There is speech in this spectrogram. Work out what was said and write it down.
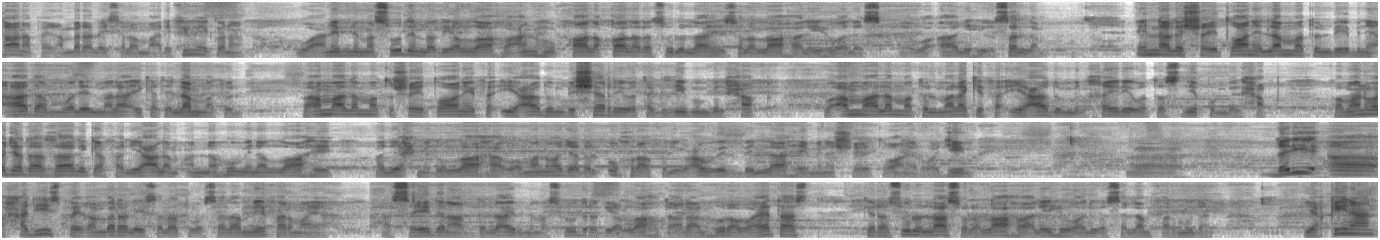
شیطان پیغمبر علیه السلام معرفی میکنه و عن ابن مسعود رضی الله عنه قال قال رسول الله صلی الله علیه و آله وسلم ان للشيطان لمة بابن آدم وللملائكة لمة فأما لمة الشيطان فإيعاد بالشر وتكذيب بالحق وأما لمة الملك فإيعاد بالخير وتصديق بالحق. فمن وجد ذلك فليعلم أنه من الله فليحمد الله ومن وجد الأخرى فليعوذ بالله من الشيطان الرجيم. دری حدیث پیغمبر علیه الصلاة والسلام می فرمایا از سیدنا عبدالله ابن مسعود رضی الله تعالی عنه روایت است که رسول الله صلی الله علیه و آله و یقینا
